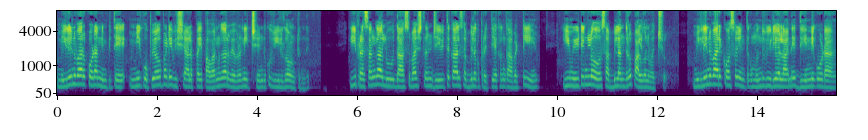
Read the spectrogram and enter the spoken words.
మిగిలిన వారు కూడా నింపితే మీకు ఉపయోగపడే విషయాలపై పవన్ గారు వివరణ ఇచ్చేందుకు వీలుగా ఉంటుంది. ఈ ప్రసంగాలు దాసుభాషితం జీవితకాల సభ్యులకు ప్రత్యేకం కాబట్టి ఈ మీటింగ్లో సభ్యులందరూ పాల్గొనవచ్చు. మిగిలిన వారి కోసం ఇంతకు ముందు వీడియోలానే దీన్ని కూడా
